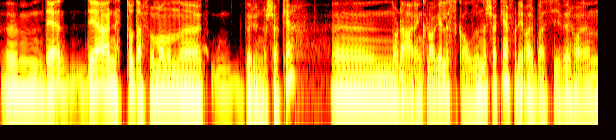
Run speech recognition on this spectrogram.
um, det, det, er nettopp derfor man uh, bør undersøke uh, når det er en klage, eller skal undersøke. Fordi arbeidsgiver har en,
